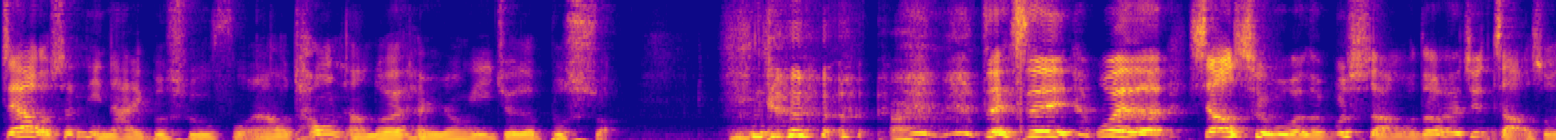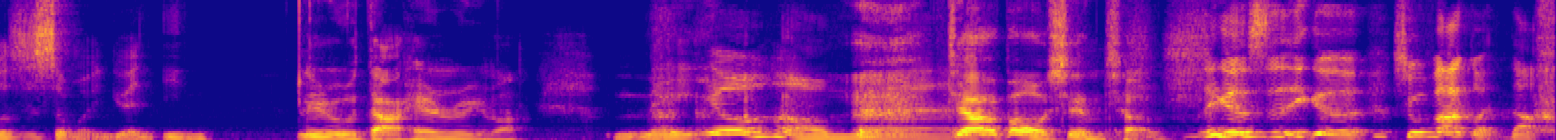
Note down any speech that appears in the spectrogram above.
只要我身体哪里不舒服，然后我通常都会很容易觉得不爽。对，所以为了消除我的不爽，我都会去找说是什么原因。例如打 Henry 吗？没有好吗？家暴现场，那个是一个抒发管道。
